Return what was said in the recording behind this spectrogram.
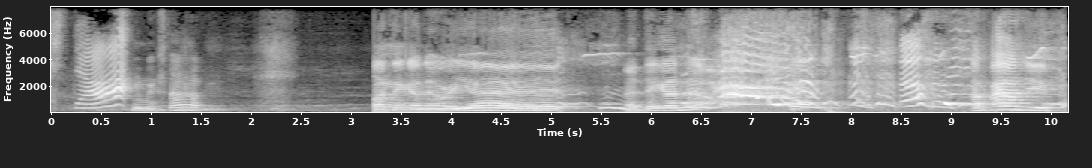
Stop. You messed up. I think I know where you at. I think I know. I found you.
